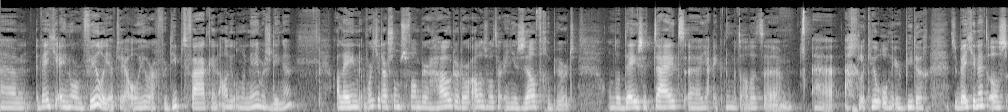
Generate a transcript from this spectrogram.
Um, weet je enorm veel. Je hebt je al heel erg verdiept vaak in al die ondernemersdingen. Alleen word je daar soms van weerhouden door alles wat er in jezelf gebeurt omdat deze tijd, uh, ja, ik noem het altijd uh, eigenlijk heel oneerbiedig. Het is een beetje net als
